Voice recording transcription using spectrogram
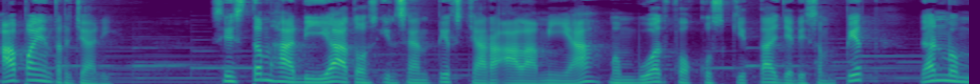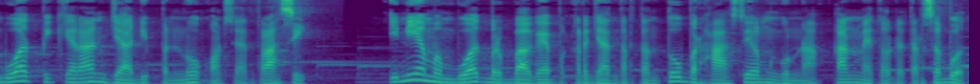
Apa yang terjadi? Sistem hadiah atau insentif secara alamiah membuat fokus kita jadi sempit dan membuat pikiran jadi penuh konsentrasi. Ini yang membuat berbagai pekerjaan tertentu berhasil menggunakan metode tersebut.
